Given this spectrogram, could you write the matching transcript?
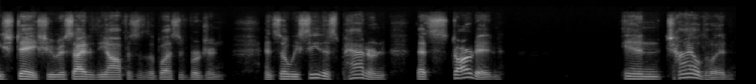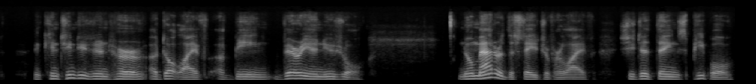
each day she recited the office of the Blessed Virgin. And so we see this pattern that started in childhood and continued in her adult life of being very unusual. No matter the stage of her life, she did things people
